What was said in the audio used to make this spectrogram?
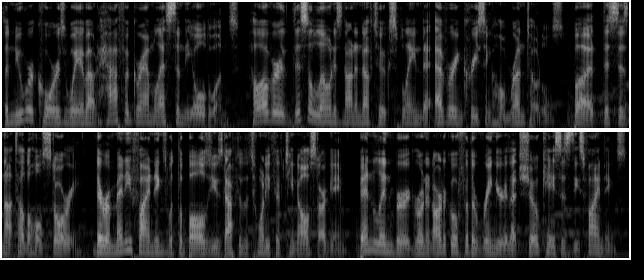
The newer cores weigh about half a gram less than the old ones. However, this alone is not enough to explain the ever-increasing home run totals. But this does not tell the whole story. There were many findings with the balls used after the 2015 All-Star Game. Ben Lindbergh wrote an article for The Ringer that showcases these findings.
